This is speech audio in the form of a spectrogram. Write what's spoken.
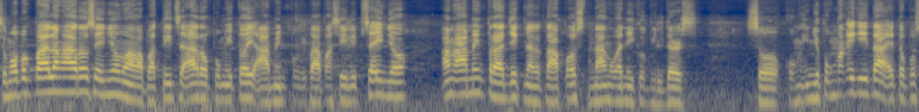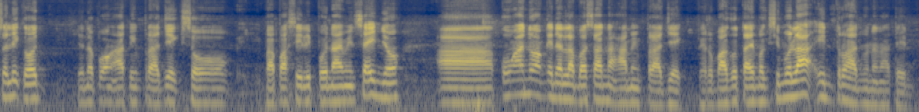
So mapagpalang araw sa inyo mga kapatid. Sa araw pong ito ay amin pong ipapasilip sa inyo ang aming project na natapos ng Wanico Builders. So kung inyo pong makikita, ito po sa likod, yan na po ang ating project. So ipapasilip po namin sa inyo ah, kung ano ang kinalabasan ng aming project. Pero bago tayo magsimula, introhan muna natin.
